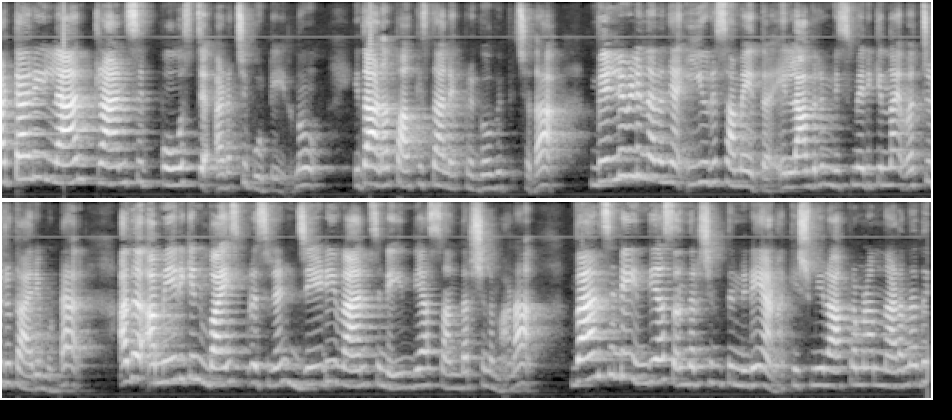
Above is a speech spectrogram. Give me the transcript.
അട്ടാരി ലാൻഡ് ട്രാൻസിറ്റ് പോസ്റ്റ് അടച്ചുപൂട്ടിയിരുന്നു. ഇതാണ് പാകിസ്ഥാനെ പ്രകോപിപ്പിച്ചത്. വെല്ലുവിളി നിറഞ്ഞ ഈ ഒരു സമയത്ത് എല്ലാവരും വിസ്മരിക്കുന്ന മറ്റൊരു കാര്യമുണ്ട്. അത് American vice president J D വാൻസിന്റെ ഇന്ത്യ സന്ദർശനമാണ്. വാൻസിന്റെ ഇന്ത്യ സന്ദർശനത്തിനിടെയാണ് കശ്മീർ ആക്രമണം നടന്നത്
